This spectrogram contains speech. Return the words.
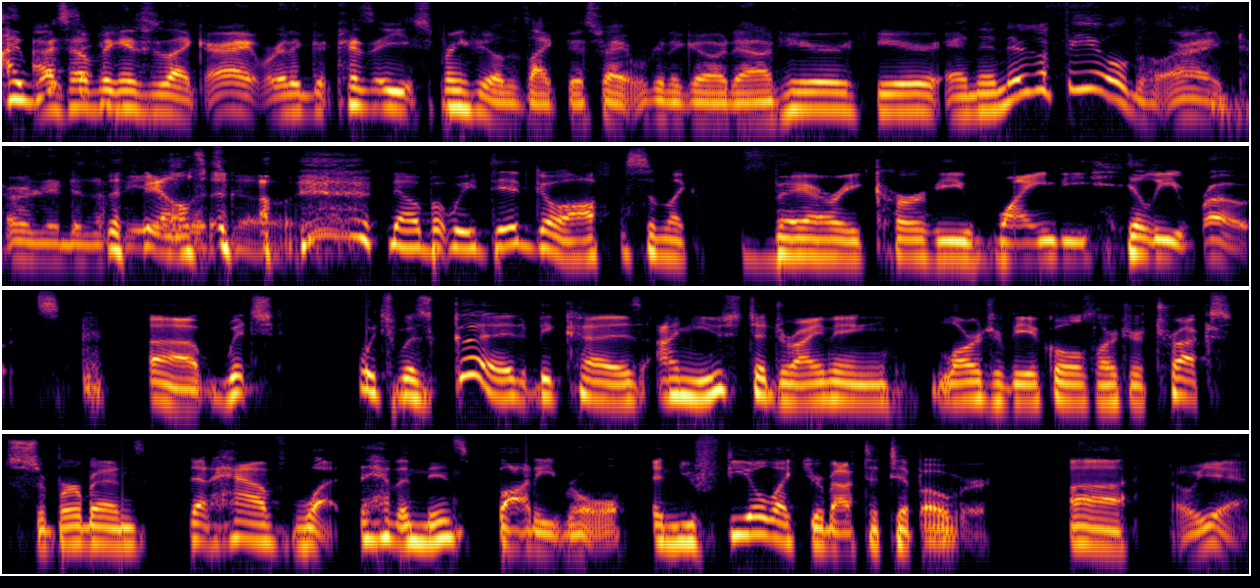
I, I was say- hoping it's like, all right, we're gonna go because Springfield is like this, right? We're gonna go down here, here, and then there's a field. All right, turn into the, the field. field. Let's go. no, but we did go off some like very curvy, windy, hilly roads, uh, which which was good because I'm used to driving larger vehicles, larger trucks, Suburbans that have what they have immense body roll, and you feel like you're about to tip over. Uh, Oh yeah,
